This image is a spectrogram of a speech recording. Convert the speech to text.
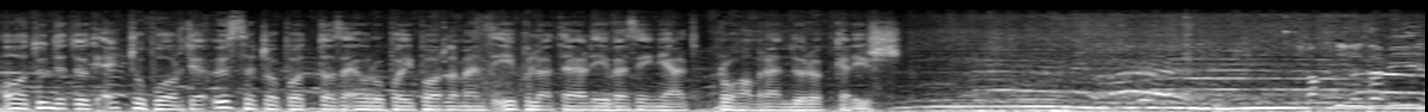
A tüntetők egy csoportja összecsapott az Európai Parlament épülete elé vezényelt rohamrendőrökkel is. Merci les amis.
